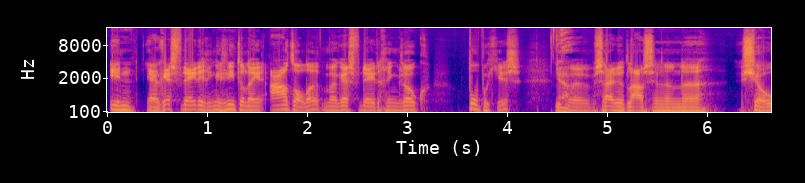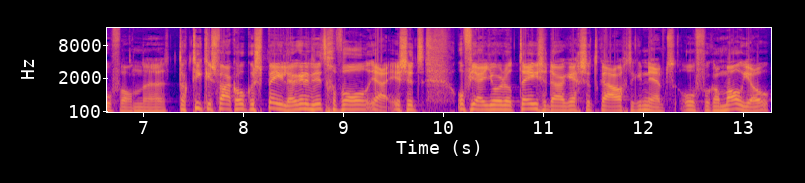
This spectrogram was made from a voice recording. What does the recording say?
in... Ja, restverdediging is niet alleen aantallen, maar restverdediging is ook poppetjes. Ja. Uh, we zeiden het laatst in een uh, show van uh, tactiek is vaak ook een speler. En in dit geval ja, is het of jij Jordan These daar rechts centraal achterin hebt of Ramaljo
